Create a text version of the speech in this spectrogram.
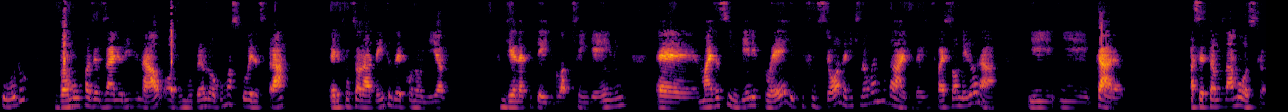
tudo, vamos fazer o design original, óbvio, mudando algumas coisas para ele funcionar dentro da economia de NFT e de blockchain gaming. É, mas assim, gameplay, o que funciona, a gente não vai mudar, entendeu? A gente vai só melhorar. E, e cara, acertamos na mosca.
